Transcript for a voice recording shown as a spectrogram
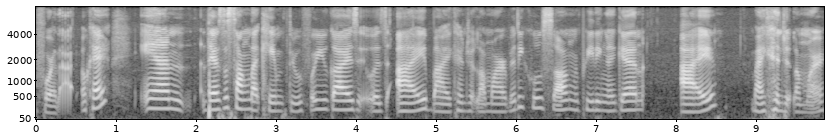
for that, okay? And there's a song that came through for you guys. It was I by Kendrick Lamar. Really cool song. Repeating again, I by Kendrick Lamar.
